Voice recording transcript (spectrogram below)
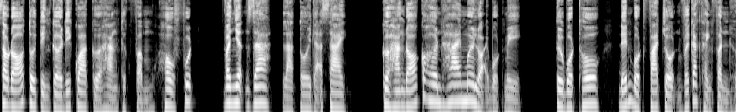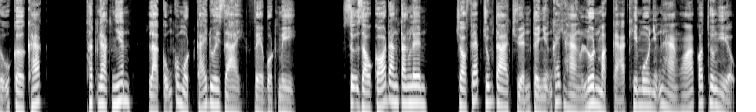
Sau đó tôi tình cờ đi qua cửa hàng thực phẩm Whole Food và nhận ra là tôi đã sai. Cửa hàng đó có hơn 20 loại bột mì, từ bột thô đến bột pha trộn với các thành phần hữu cơ khác. Thật ngạc nhiên là cũng có một cái đuôi dài về bột mì. Sự giàu có đang tăng lên, cho phép chúng ta chuyển từ những khách hàng luôn mặc cả khi mua những hàng hóa có thương hiệu,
